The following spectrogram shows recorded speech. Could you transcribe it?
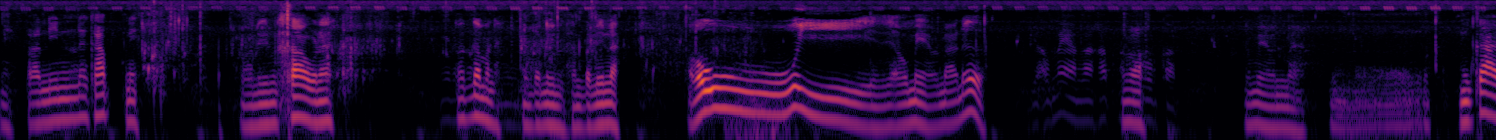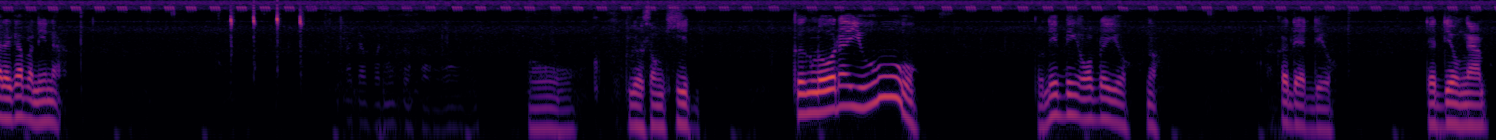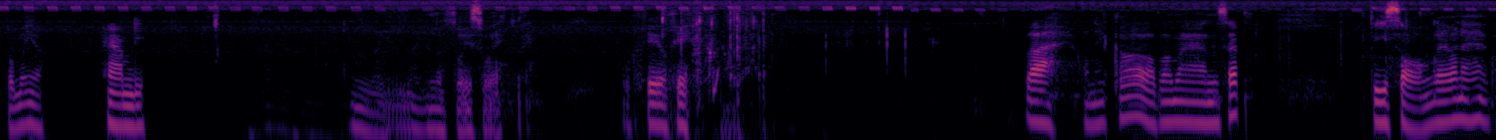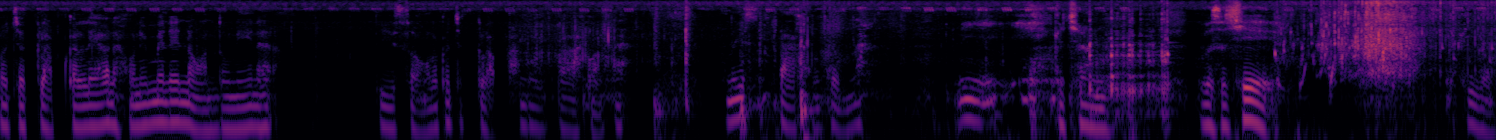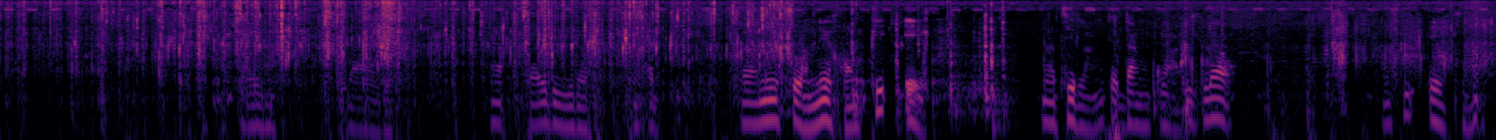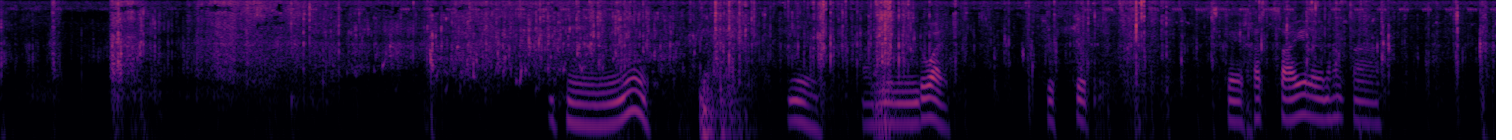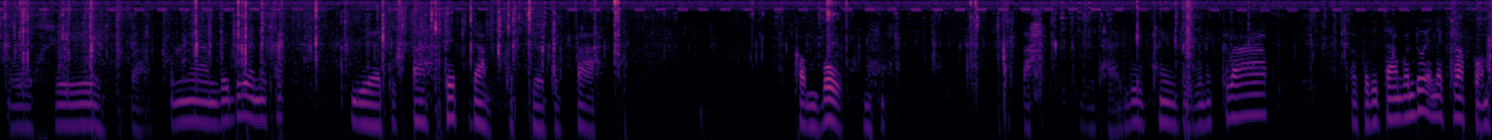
นี่ปลานินนะครับนี่ปลานินเข้านะแล้วนั่นมันน่ะมันปลานินหันปลานินล่ะโอ้ยเอาแม่มันมาเด้อเดี๋ยวเอาแม่มาครับเอาเหรอพุ่งก่อนเอาแม่มันมาอืมผมกล้าเลยครับวันนี้น่ะน่าจะวันนี้ตัวสองโลโอ้เกลือสองขีดครึ่งโลได้อยู่ ตัวนี้บิ้งออฟได้อยู่เนาะก็แดดเดียว แดดเดียวงามผมไม่เอาหามดีสวยสวยสวยโอเค โอเคไปวันนี้ก็ประมาณสักตีสองแล้วนะฮะ ก็จะกลับกันแล้วนะ วันนี้ไม่ได้นอนตรงนี้นะฮะตีสองแล้วก็จะกลับดูปลาก่อนนะนี่ปลาของผมนะ นี่กระชังเวอร์ซาเช่ พี่กันใช้นะดาวดินะใช้ดีเลยนะครับแล้วนี่ส่วนนี้ของพี่เอกมาทีหลังจะดังกว่าอีกแล้ว ของพี่เอกนะฮะอือหือนี่ปลานินด้วย สุดๆเกคัดไซส์เลยนะครับตา โอเคฝากผลงานไปด้วยนะครับเหยื่อตกปลาเพชรดำกับเหยื่อตกปลาคอมโบนะฮะไปะถ่ายรูปให้ดูนะครับฝากกดติดตามกันด้วยนะครับผม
